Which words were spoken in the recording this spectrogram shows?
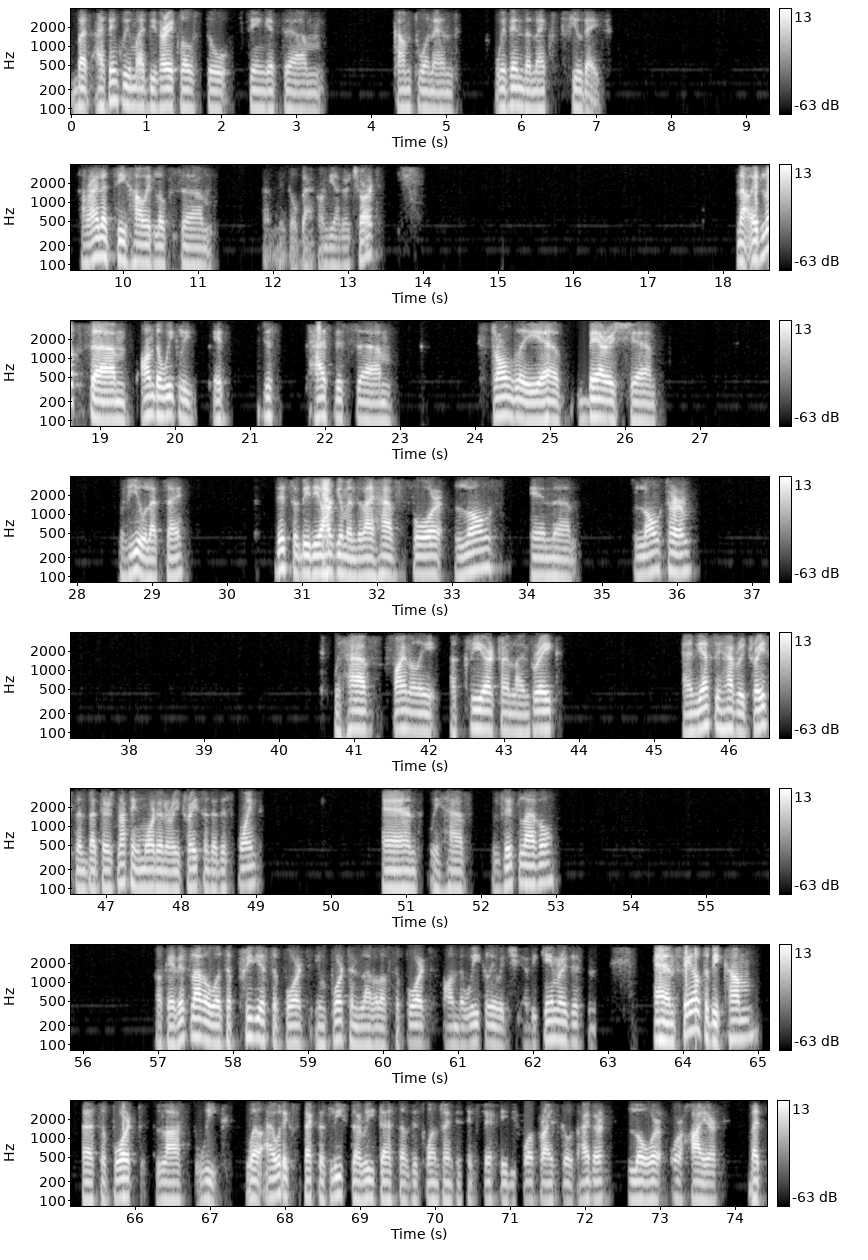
but I think we might be very close to seeing it um, come to an end within the next few days. All right, let's see how it looks. Um, let me go back on the other chart. Now it looks um, on the weekly, it just has this um, strongly uh, bearish uh, view, let's say. This would be the argument that I have for longs in uh, long term we have finally a clear trendline break. And yes, we have retracement, but there's nothing more than a retracement at this point. And we have this level. Okay, this level was a previous support, important level of support on the weekly, which became resistance and failed to become support last week. Well, I would expect at least a retest of this 126.50 before price goes either lower or higher. But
